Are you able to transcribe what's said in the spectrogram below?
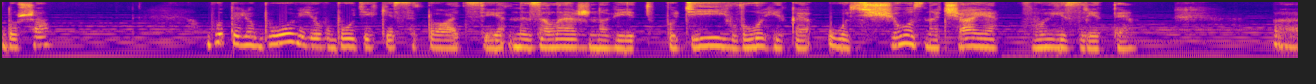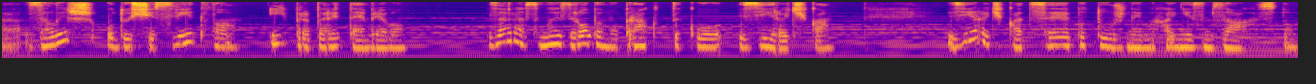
душа. Бути любов'ю в будь-якій ситуації, незалежно від подій, логіки, ось що означає визріти. Е, Залиш у душі світло і прибери темряву. Зараз ми зробимо практику зірочка. Зірочка це потужний механізм захисту.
